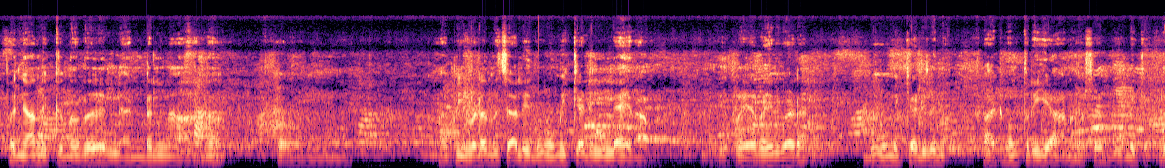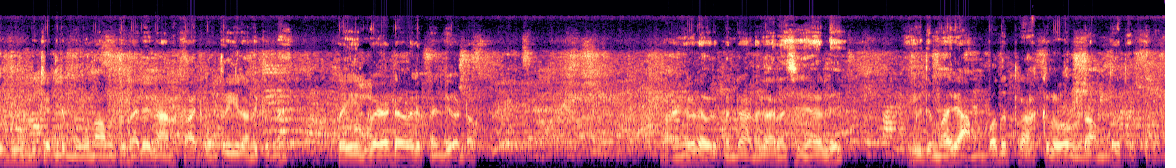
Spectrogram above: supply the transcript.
ഇപ്പം ഞാൻ നിൽക്കുന്നത് ലണ്ടനിലാണ്. അപ്പോൾ ഇവിടെ എന്ന് വെച്ചാൽ ഭൂമിക്കടിയിൽ ലൈനാണ് റെയിൽവേയുടെ ഭൂമിക്കടിയിൽ പ്ലാറ്റ്ഫോം ത്രീ ആണ്. പക്ഷേ ഭൂമിക്ക് ഇത് ഭൂമിക്കടിയിൽ മൂന്നാമത്തെ നിലയിലാണ് പ്ലാറ്റ്ഫോം ത്രീയിലാണ് നിൽക്കുന്നത്. റെയിൽവേയുടെ ഡെവലപ്മെന്റ് കണ്ടോ? ഭയങ്കര ഡെവലപ്മെന്റ് ആണ്. കാരണം വെച്ച് കഴിഞ്ഞാൽ ഇതുമാതിരി അമ്പത് ട്രാക്കുകളും ഉണ്ട്. അമ്പത് ട്രാക്കുകളും.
